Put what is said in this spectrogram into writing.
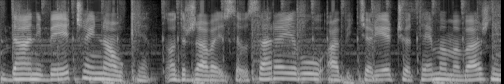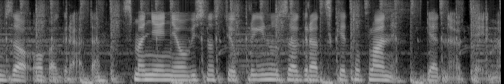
Dani Beča i nauke održavaju se u Sarajevu, a bit će riječi o temama važnim za oba grada. Smanjenje ovisnosti o plinu za gradske toplane, jedna je od tema.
